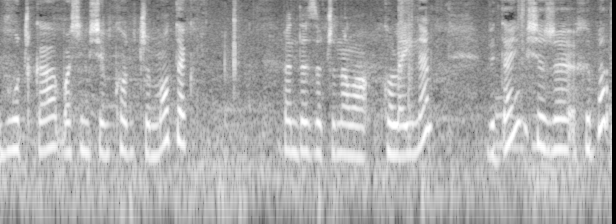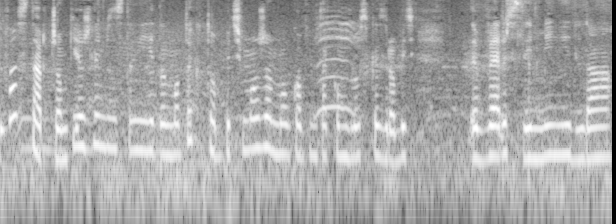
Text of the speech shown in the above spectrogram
włóczka, właśnie mi się kończy motek. Będę zaczynała kolejny. Wydaje mi się, że chyba dwa starczą. Jeżeli mi zostanie jeden motek, to być może mogłabym taką bluzkę zrobić w wersji mini dla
